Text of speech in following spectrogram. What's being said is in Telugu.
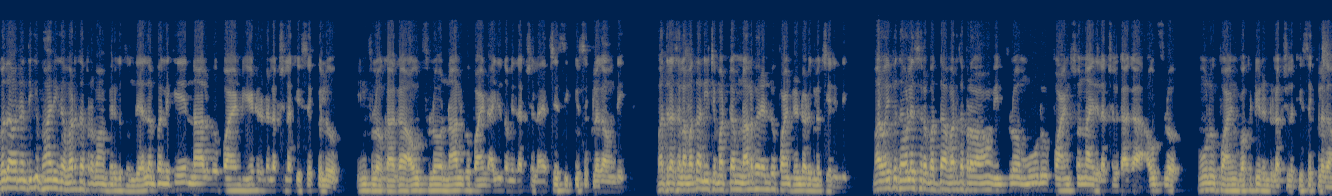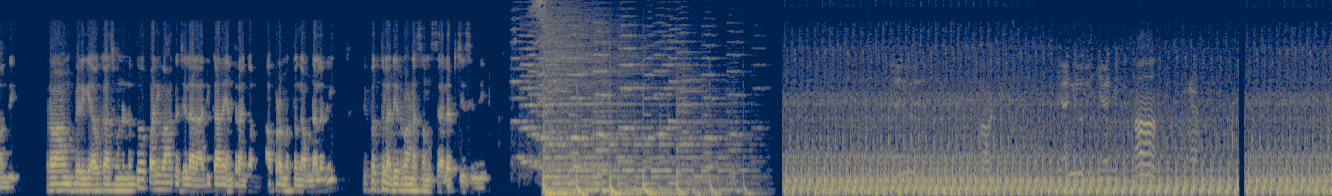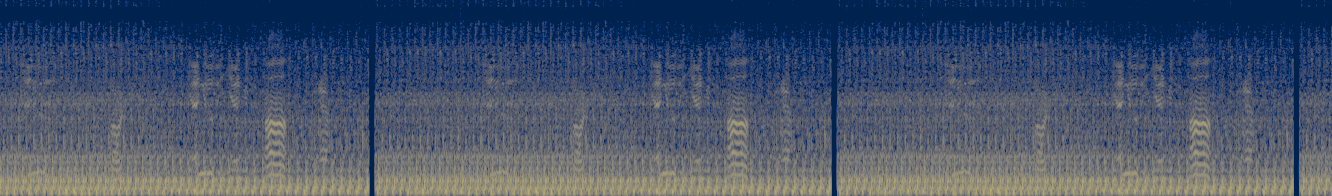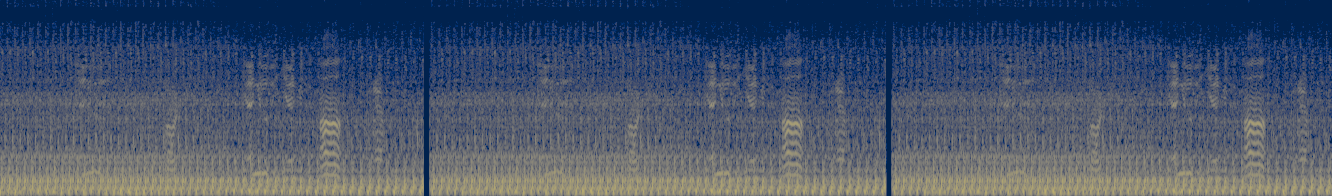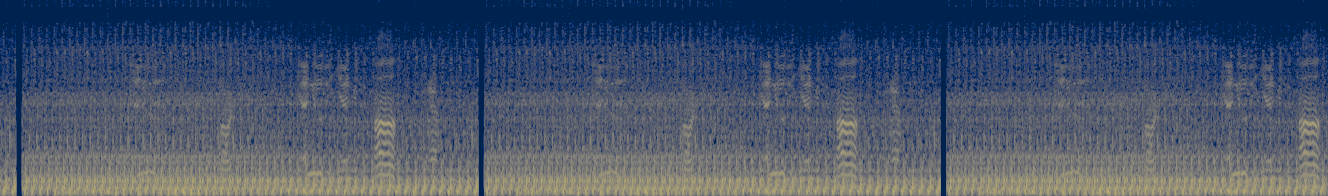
గోదావరి నదికి భారీగా వరద ప్రభావం పెరుగుతుంది. ఎల్లంపల్లికి నాలుగు పాయింట్ ఏడు రెండు లక్షల క్యూసెక్కులు ఇన్ఫ్లో కాగా అవుట్ఫ్లో నాలుగు పాయింట్ ఐదు తొమ్మిది లక్షల ఎఫ్సిసి క్యూసెక్లుగా ఉంది. భద్రాచలం వద్ద నీటి మట్టం నలభై రెండు పాయింట్ రెండు అడుగులకు చేరింది. మరోవైపు ధవళేశ్వరం వద్ద వరద ప్రవాహం ఇన్ఫ్లో మూడు పాయింట్ సున్నా ఐదు లక్షలు కాగా అవుట్ఫ్లో మూడు పాయింట్ ఒకటి రెండు లక్షల క్యూసెక్కులుగా ఉంది. ప్రవాహం పెరిగే అవకాశం ఉండడంతో పరివాహక జిల్లాల అధికార యంత్రాంగం అప్రమత్తంగా ఉండాలని విపత్తుల నిర్వహణ సంస్థ అలర్ట్ చేసింది. Uh,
